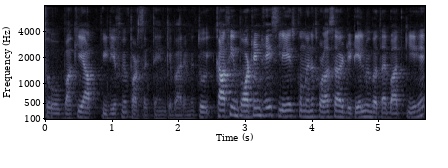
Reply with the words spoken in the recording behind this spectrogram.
तो बाकी आप पीडीएफ में पढ़ सकते हैं इनके बारे में। तो काफ़ी इंपॉर्टेंट है, इसलिए इसको मैंने थोड़ा सा डिटेल में बताया बात की है।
